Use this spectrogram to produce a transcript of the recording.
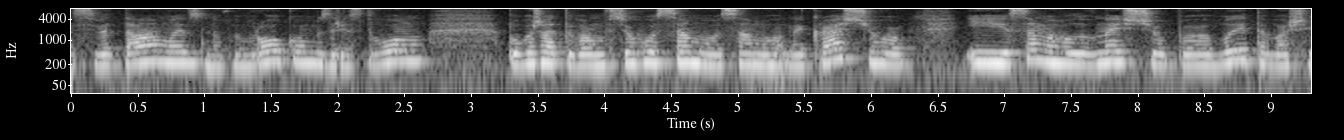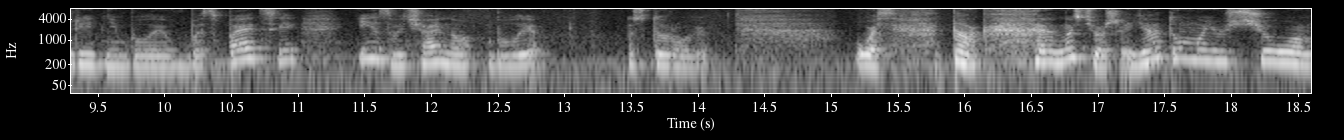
святами, з Новим роком, з Різдвом, побажати вам всього самого-самого найкращого. І саме головне, щоб е, ви та ваші рідні були в безпеці і, звичайно, були здорові. Ось так. Ну що ж, я думаю, що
